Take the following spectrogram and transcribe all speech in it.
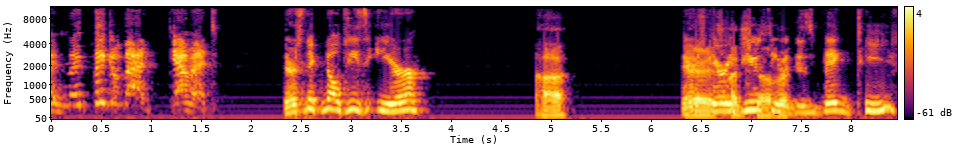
didn't I think of that? Damn it! There's Nick Nolte's ear. Uh, There's There Gary Busey over. with his big teeth.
